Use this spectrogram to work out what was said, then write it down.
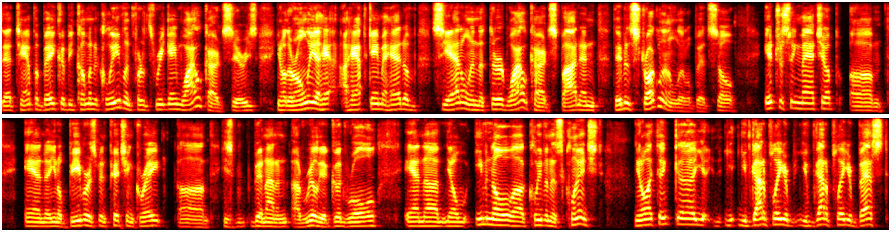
that Tampa Bay could be coming to Cleveland for the three game wild card series. You know, they're only a, ha- a half game ahead of Seattle in the third wild card spot, and they've been struggling a little bit. So, interesting matchup. Um, and, uh, you know, Bieber has been pitching great. Um, he's been on a, a, really a good roll. And, uh, you know, even though uh, Cleveland has clinched, you know, I think uh, you, you've got to play your you've got to play your best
